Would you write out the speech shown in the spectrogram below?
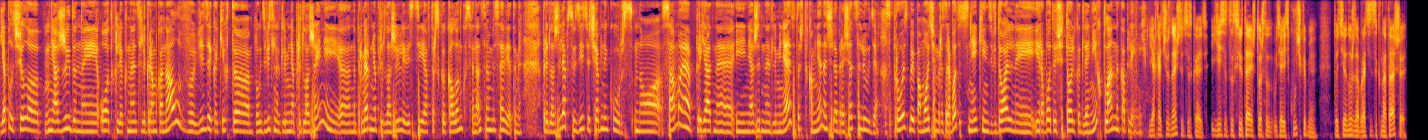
я получила неожиданный отклик на телеграм-канал в виде каких-то удивительных для меня предложений. Э, Например, мне предложили вести авторскую колонку с финансовыми советами. Предложили обсудить учебный курс. Но самое приятное и неожиданное для меня это то, что ко мне начали обращаться люди с просьбой помочь им разработать некий индивидуальный и работающий только для них план накоплений. Я хочу, знаешь, что тебе сказать? Если ты считаешь то, что у тебя есть кучками, то тебе нужно обратиться к Наташе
